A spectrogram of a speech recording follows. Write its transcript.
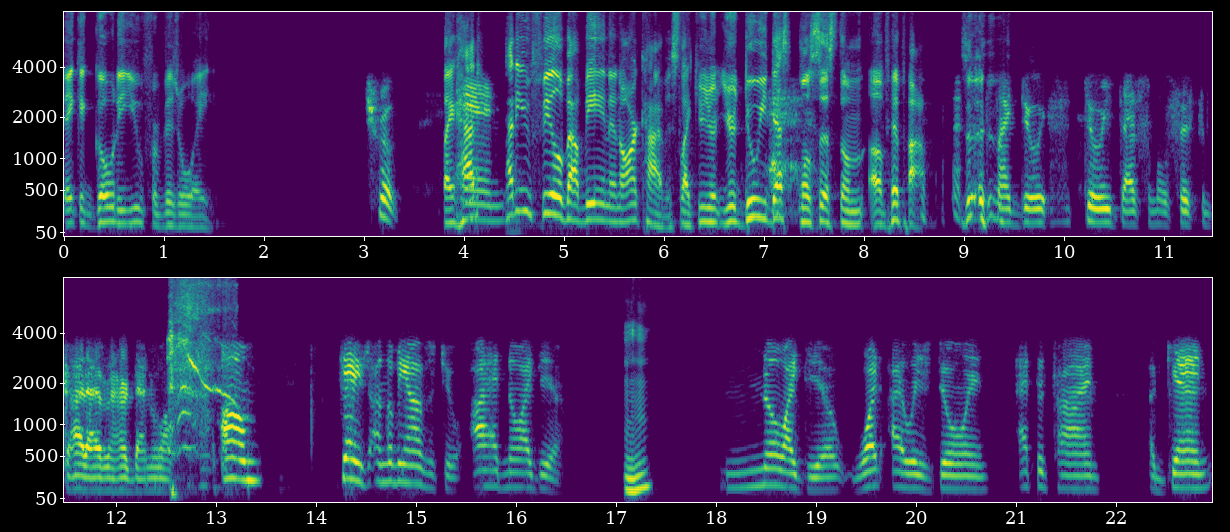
they could go to you for visual aid. True. Like how do- And- how do you feel about being an archivist? Like your your Dewey Decimal System of hip hop. My Dewey Dewey Decimal System. God, I haven't heard that in a while. um, James, I'm gonna be honest with you. I had no idea. Mm-hmm. No idea what I was doing at the time. Again,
